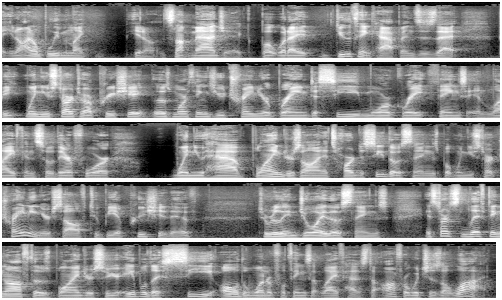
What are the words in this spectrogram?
you know, I don't believe in like you know, it's not magic, but what I do think happens is that be, when you start to appreciate those more things, you train your brain to see more great things in life. And so, therefore, when you have blinders on, it's hard to see those things. But when you start training yourself to be appreciative, to really enjoy those things, it starts lifting off those blinders so you're able to see all the wonderful things that life has to offer, which is a lot.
